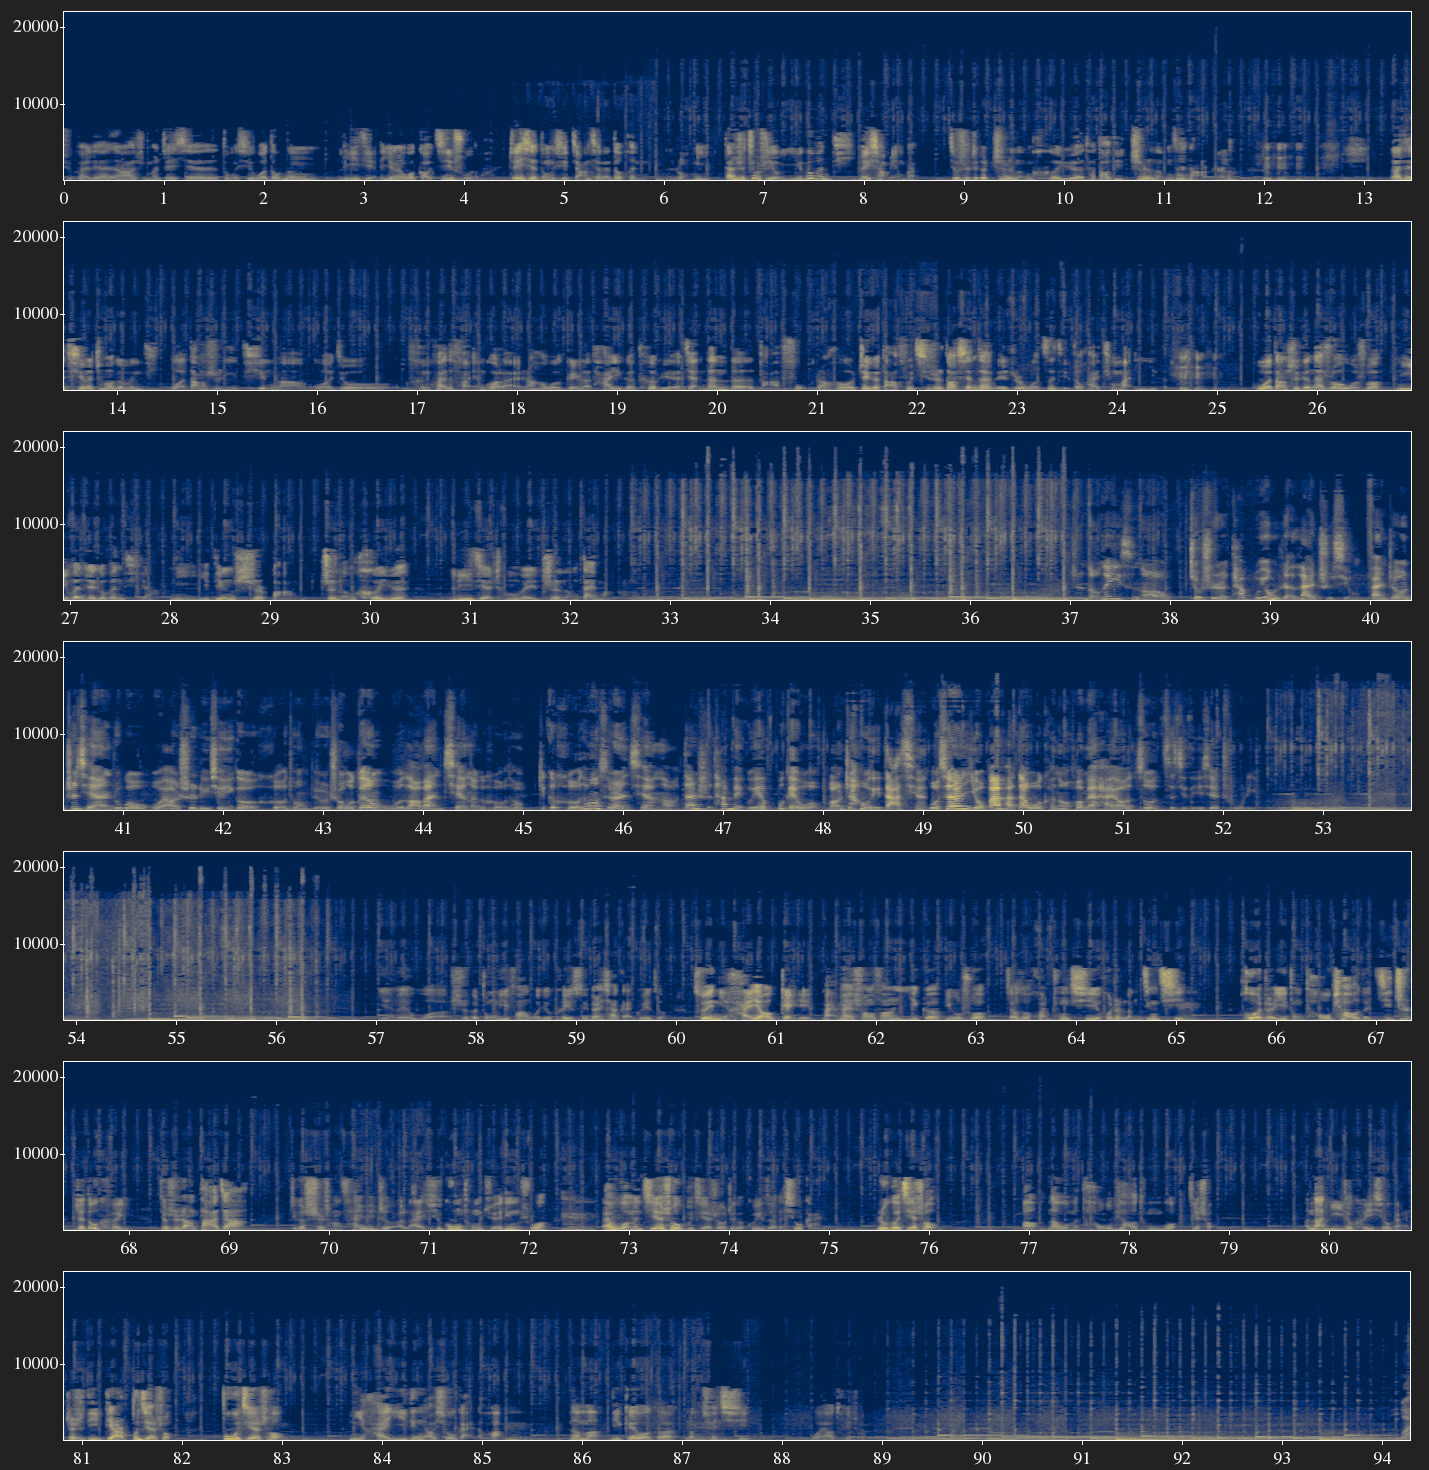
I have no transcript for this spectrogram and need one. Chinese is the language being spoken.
区块链啊，什么这些东西我都能理解，因为我搞技术的嘛，这些东西讲起来都很容易。但是就是有一个问题没想明白，就是这个智能合约它到底智能在哪儿呢？那就提了这么个问题，我当时一听啊，我就很快的反应过来，然后我给了他一个特别简单的答复，然后这个答复其实到现在为止我自己都还挺满意的。我当时跟他说：“我说你问这个问题啊，你一定是把智能合约理解成为智能代码了。智能的意思呢，就是它不用人来执行。反正之前如果我要是履行一个合同，比如说我跟我老板签了个合同，这个合同虽然签了，但是他每个月不给我往账户里打钱。我虽然有办法，但我可能后面还要做自己的一些处理。”我是个中立方，我就可以随便瞎改规则，所以你还要给买卖双方一个，比如说叫做缓冲期或者冷静期，或者一种投票的机制，这都可以，就是让大家这个市场参与者来去共同决定说，嗯，哎，我们接受不接受这个规则的修改？如果接受，好，那我们投票通过接受，那你就可以修改，这是第一。第二，不接受，不接受，你还一定要修改的话，嗯。那么你给我个冷却期，我要退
